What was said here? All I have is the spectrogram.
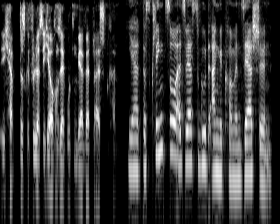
ich habe das Gefühl, dass ich hier auch einen sehr guten Mehrwert leisten kann. Ja, das klingt so, als wärst du gut angekommen. Sehr schön.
